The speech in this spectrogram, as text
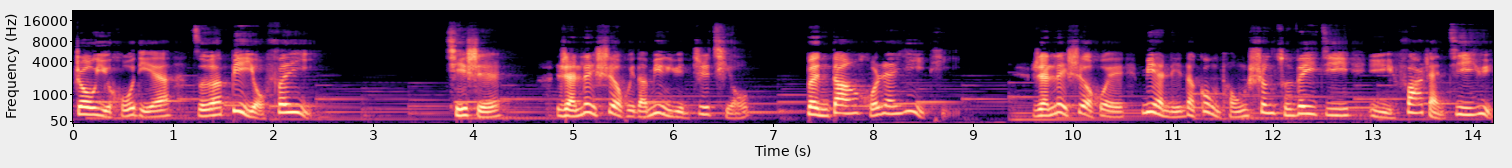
周与蝴蝶，则必有分矣。其实，人类社会的命运之求，本当浑然一体。人类社会面临的共同生存危机与发展机遇，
